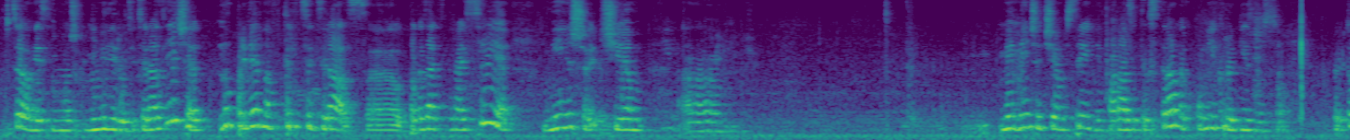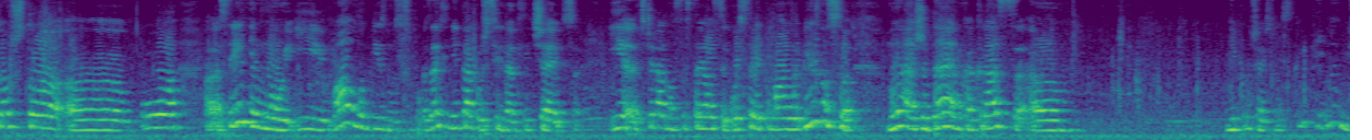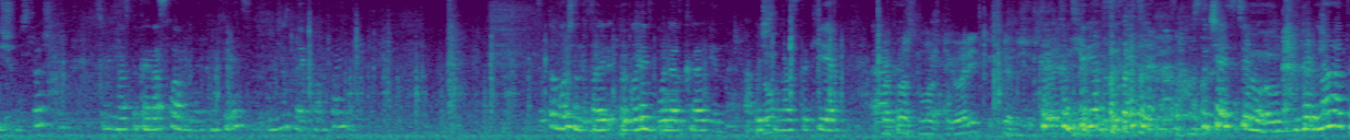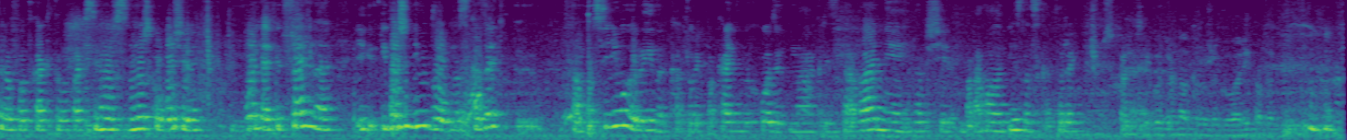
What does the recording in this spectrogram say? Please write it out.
в целом, если немножко нивелировать эти различия, ну, примерно в 30 раз э, показатель России меньше, чем э, меньше, чем в среднем по развитых странах по микробизнесу. При том, что э, по э, среднему и малому бизнесу показатели не так уж сильно отличаются. И вчера у нас состоялся госстрейк по малому бизнесу. Мы ожидаем как раз... Э, не получается у нас скрипки, ну ничего страшного. Сегодня у нас такая расслабленная конференция, уютная компания. Зато можно поговорить более откровенно. Обычно у нас такие вы просто можете говорить в следующей Конференции, знаете, с участием губернаторов, вот как-то вот так немножко очень более официально и, и даже неудобно сказать, там, сетевой рынок, который пока не выходит на кредитование, и вообще малый бизнес, который... Почему Сахалинский губернатор уже говорит об этом?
